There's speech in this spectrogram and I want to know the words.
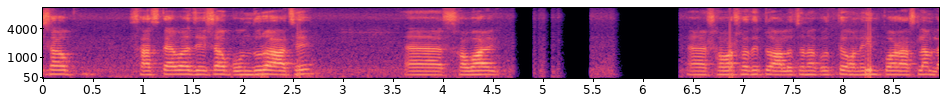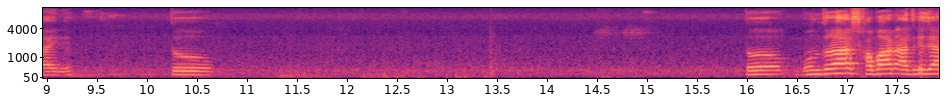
যেসব সাবস্ক্রাইবার যেসব বন্ধুরা আছে আহ, সবার সাথে একটু আলোচনা করতে অনেকদিন পর আসলাম লাইভে তো তো বন্ধুরা সবার আজকে যা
